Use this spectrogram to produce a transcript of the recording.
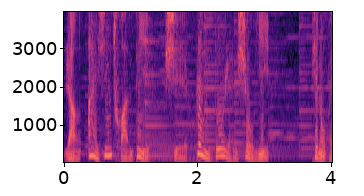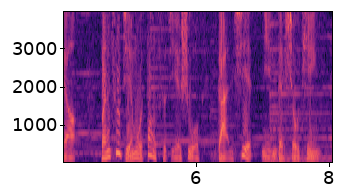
让爱心传递，使更多人受益。听众朋友，本次节目到此结束，感谢您的收听。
